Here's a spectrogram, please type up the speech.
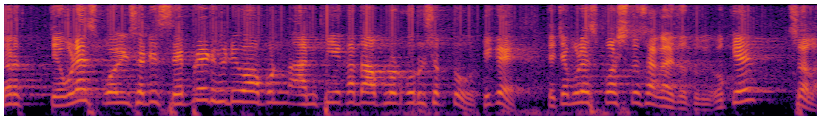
तर तेवढ्याच पॉईंटसाठी सेपरेट व्हिडिओ आपण आणखी एखादा अपलोड करू शकतो. ठीक आहे? त्याच्यामुळे स्पष्ट सांगायचं तुम्ही. ओके चला.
